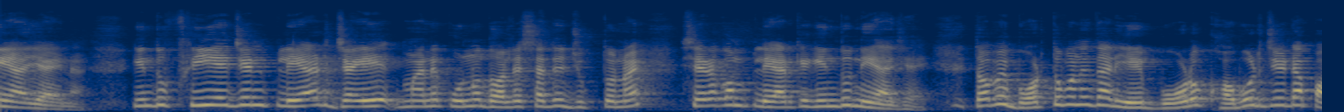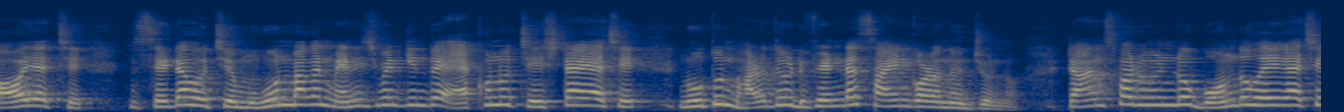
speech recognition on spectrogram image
নেওয়া যায় না। কিন্তু ফ্রি এজেন্ট প্লেয়ার যে মানে কোনো দলের সাথে যুক্ত নয়, সেরকম প্লেয়ারকে কিন্তু নেওয়া যায়। তবে বর্তমানে দাঁড়িয়ে বড় খবর যেটা পাওয়া যাচ্ছে, সেটা হচ্ছে মোহনবাগান ম্যানেজমেন্ট কিন্তু এখনও চেষ্টায় আছে নতুন ভারতীয় ডিফেন্ডার সাইন করানোর জন্য। ট্রান্সফার উইন্ডো বন্ধ হয়ে গেছে,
